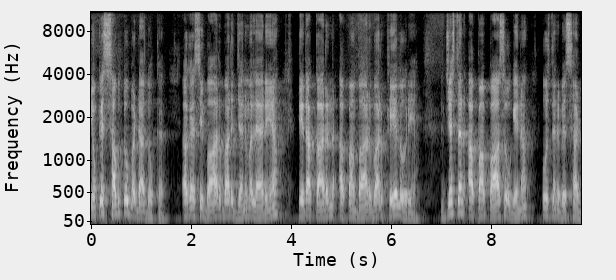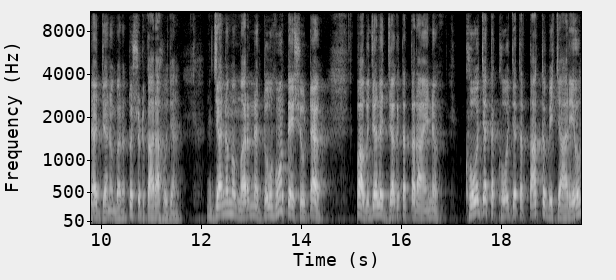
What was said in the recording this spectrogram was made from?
ਕਿਉਂਕਿ ਸਭ ਤੋਂ ਵੱਡਾ ਦੁੱਖ ਹੈ, ਅਗਰ ਅਸੀਂ ਬਾਰ-ਬਾਰ ਜਨਮ ਲੈ ਰਹੇ ਹਾਂ, ਤੇ ਇਹਦਾ ਕਾਰਨ ਆਪਾਂ ਬਾਰ-ਬਾਰ ਫੇਲ ਹੋ ਰਹੇ ਹਾਂ। ਜਿਸ ਦਿਨ ਆਪਾਂ ਪਾਸ ਹੋ ਗਏ ਨਾ, ਉਸ ਦਿਨ ਵਿੱਚ ਸਾਡਾ ਜਨਮ ਮਰਨ ਤੋਂ ਛੁਟਕਾਰਾ ਹੋ ਜਾਣ। ਜਨਮ ਮਰਨ ਦੋਹੋਂ ਤੇ ਛੁਟੈ ਭਵਜਲ ਜਗਤ ਤਰਾਇਨ ਖੋਜਤ ਖੋਜਤ ਤਤ ਵਿਚਾਰਿਓ,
